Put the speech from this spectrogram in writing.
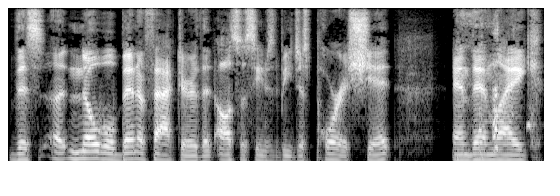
this uh, noble benefactor that also seems to be just poor as shit. And then like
